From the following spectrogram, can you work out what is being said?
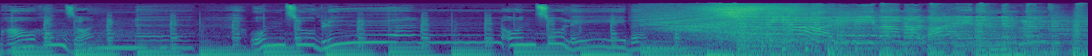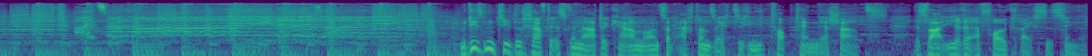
brauchen Sonne, um zu blühen und zu leben. Mit diesem Titel schaffte es Renate Kern 1968 in die Top 10 der Charts. Es war ihre erfolgreichste Single.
